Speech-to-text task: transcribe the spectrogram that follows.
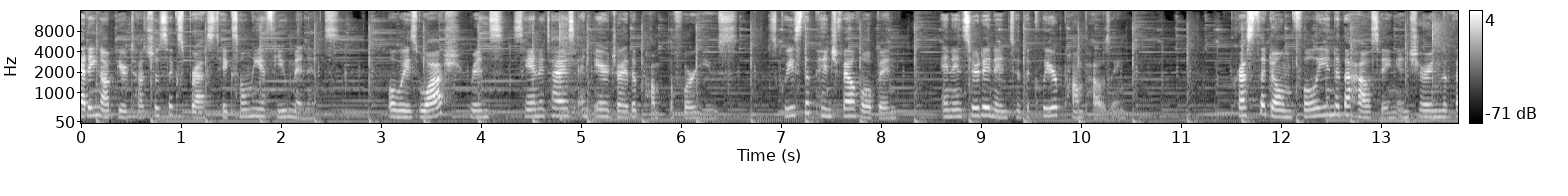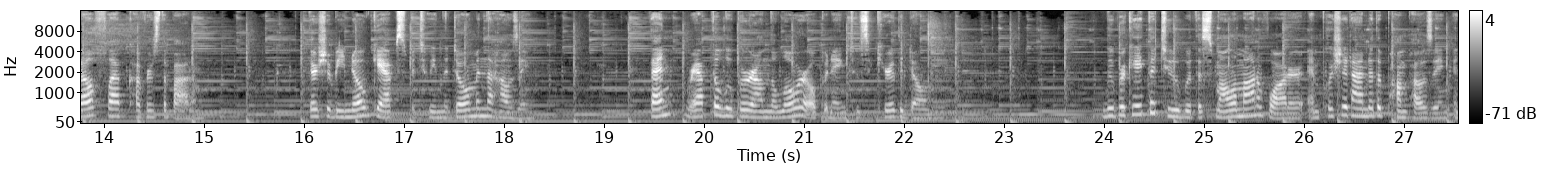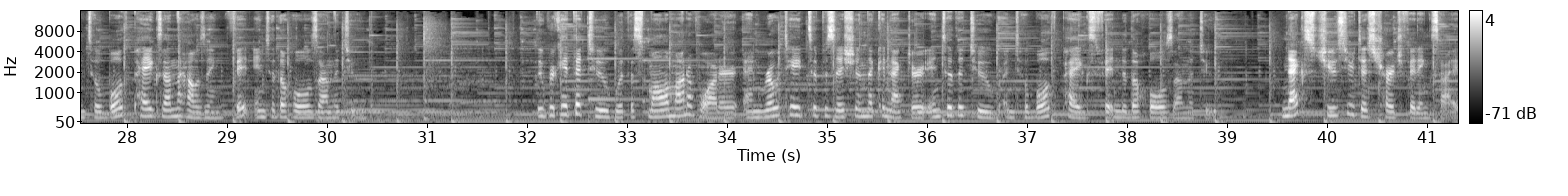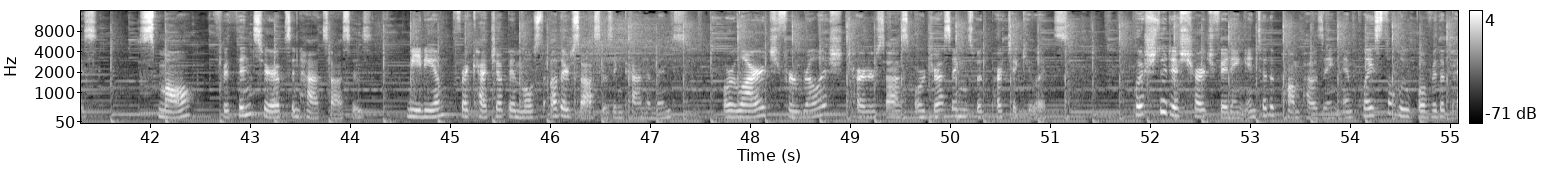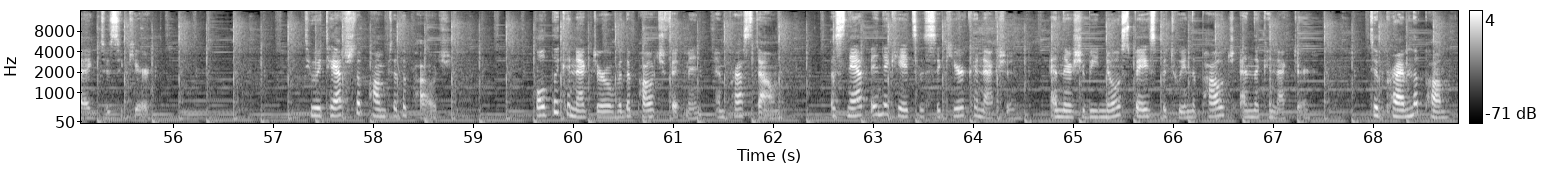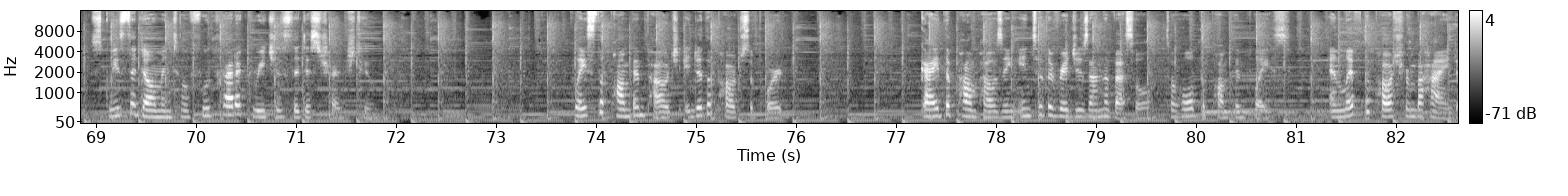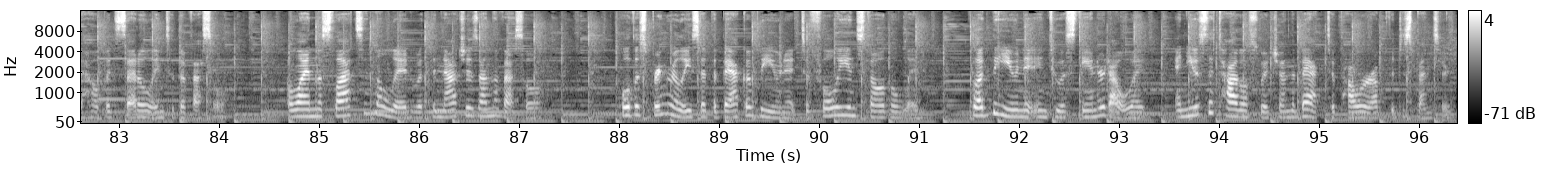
Setting up your Touchless Express takes only a few minutes. Always wash, rinse, sanitize, and air dry the pump before use. Squeeze the pinch valve open and insert it into the clear pump housing. Press the dome fully into the housing, ensuring the valve flap covers the bottom. There should be no gaps between the dome and the housing. Then, wrap the loop around the lower opening to secure the dome. Lubricate the tube with a small amount of water and push it onto the pump housing until both pegs on the housing fit into the holes on the tube. Lubricate the tube with a small amount of water and rotate to position the connector into the tube until both pegs fit into the holes on the tube. Next, choose your discharge fitting size. Small for thin syrups and hot sauces, medium for ketchup and most other sauces and condiments, or large for relish, tartar sauce, or dressings with particulates. Push the discharge fitting into the pump housing and place the loop over the peg to secure. To attach the pump to the pouch, hold the connector over the pouch fitment and press down. A snap indicates a secure connection, and there should be no space between the pouch and the connector. To prime the pump, squeeze the dome until food product reaches the discharge tube. Place the pump and pouch into the pouch support. Guide the pump housing into the ridges on the vessel to hold the pump in place and lift the pouch from behind to help it settle into the vessel. Align the slots in the lid with the notches on the vessel. Pull the spring release at the back of the unit to fully install the lid. Plug the unit into a standard outlet and use the toggle switch on the back to power up the dispenser.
